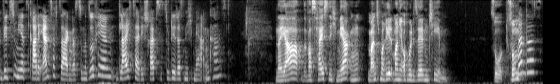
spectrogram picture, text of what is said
willst du mir jetzt gerade ernsthaft sagen, dass du mit so vielen gleichzeitig schreibst, dass du dir das nicht merken kannst? naja, was heißt nicht merken? Manchmal redet man ja auch über dieselben Themen. So, zum, Man das?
